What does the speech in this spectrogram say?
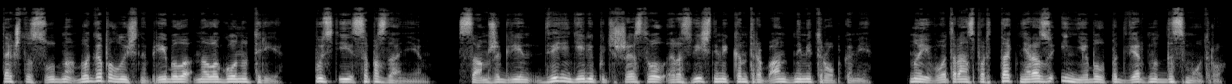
так что судно благополучно прибыло на Лагону-3, пусть и с опозданием. Сам же Грин две недели путешествовал различными контрабандными тропками, но его транспорт так ни разу и не был подвергнут досмотру.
